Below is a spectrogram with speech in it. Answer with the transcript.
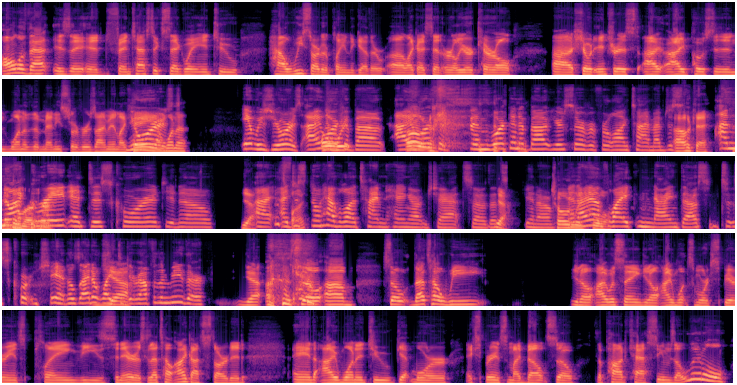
Change. all of that is a, a fantastic segue into how we started playing together. Uh, like I said earlier, Carol uh, showed interest. I, I posted in one of the many servers I'm in, like, hey, I want to. It was yours. I Oh, work we're- about. I Oh. work. At, been working about your server for a long time. I'm just. Oh, okay. I'm not great at Discord. You know. Yeah, I, I fine. just don't have a lot of time to hang out and chat. So that's you know, totally and I have cool. like nine thousand Discord channels. I don't like Yeah. to get off of them either. yeah so um so that's how we you know i was saying you know i want some more experience playing these scenarios because that's how i got started and i wanted to get more experience in my belt so the podcast seems a little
